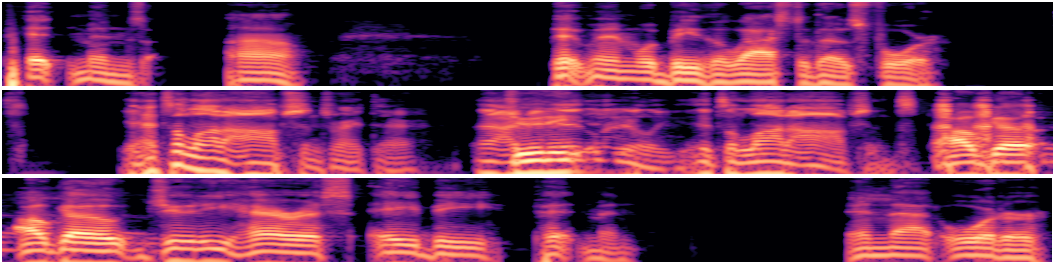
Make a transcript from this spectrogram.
Pittman's uh Pittman would be the last of those four. Yeah, it's a lot of options right there. I Jeudy, mean, it, literally, it's a lot of options. I'll go. I'll go. Jeudy Harris, AB Pittman in that order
